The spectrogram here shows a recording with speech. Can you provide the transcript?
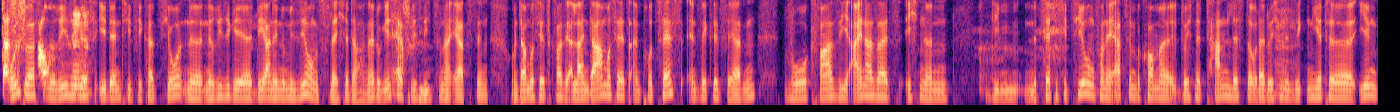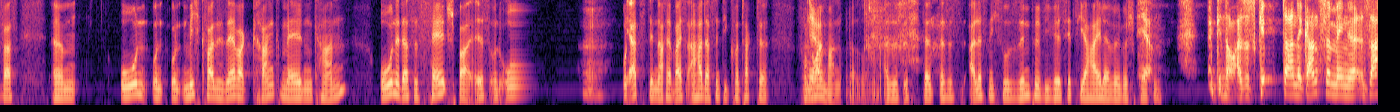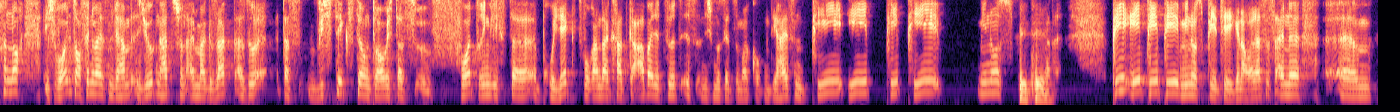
Das und du hast auch, eine riesige mhm. Identifikation, eine, eine, riesige De-Anonymisierungsfläche da. Ne? Du gehst ja, ja schließlich zu einer Ärztin und da muss jetzt quasi, allein da muss ja jetzt ein Prozess entwickelt werden, wo quasi einerseits ich einen die eine Zertifizierung von der Ärztin bekomme durch eine TAN-Liste oder durch eine mhm. signierte irgendwas ähm, und, und, und mich quasi selber krank melden kann ohne dass es fälschbar ist und ohne Ärztin nachher weiß, aha, das sind die Kontakte von ja. Neumann oder so. Also es ist, das ist alles nicht so simpel, wie wir es jetzt hier High-Level besprechen. Ja. Genau, also es gibt da eine ganze Menge Sachen noch. Ich wollte darauf hinweisen, wir haben, Jürgen hat es schon einmal gesagt, also das wichtigste und glaube ich das vordringlichste Projekt, woran da gerade gearbeitet wird, ist, und ich muss jetzt mal gucken, die heißen PEPP minus PT. PEPP minus PT, genau. Das ist eine ähm,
